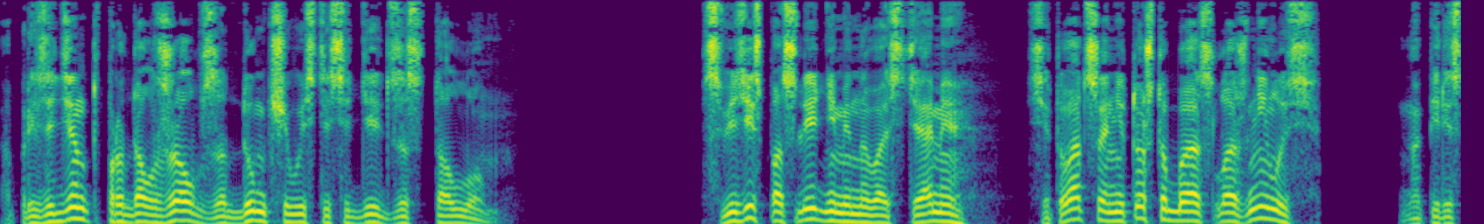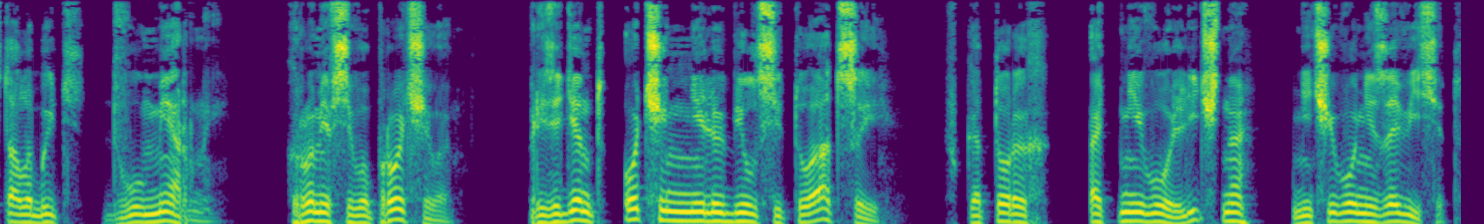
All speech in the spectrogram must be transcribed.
а президент продолжал в задумчивости сидеть за столом. В связи с последними новостями ситуация не то чтобы осложнилась, но перестала быть двумерной. Кроме всего прочего, президент очень не любил ситуаций, в которых от него лично ничего не зависит.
